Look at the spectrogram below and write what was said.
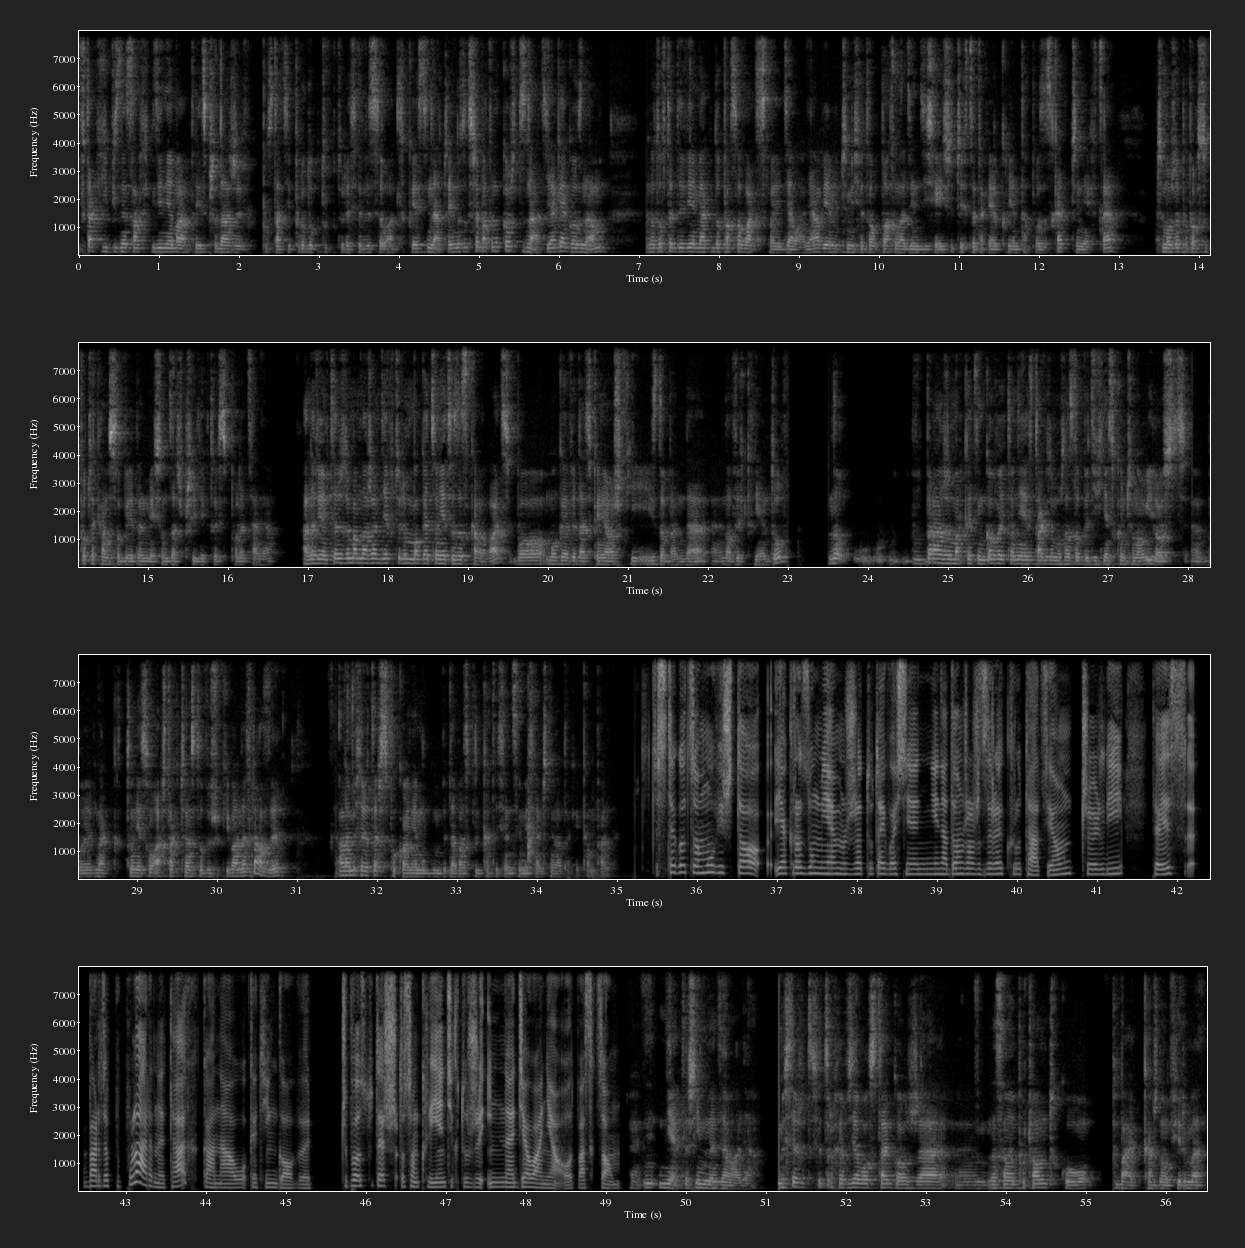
w takich biznesach, gdzie nie ma tej sprzedaży w postaci produktów, które się wysyła, tylko jest inaczej, no to trzeba ten koszt znać. Jak ja go znam, no to wtedy wiem, jak dopasować swoje działania, wiem, czy mi się to opłaca na dzień dzisiejszy, czy chcę takiego klienta pozyskać, czy nie chcę, czy może po prostu poczekam sobie jeden miesiąc, aż przyjdzie ktoś z polecenia. Ale wiem też, że mam narzędzie, w którym mogę co nieco zeskalować, bo mogę wydać pieniążki i zdobędę e, nowych klientów. No, w branży marketingowej to nie jest tak, że można zdobyć ich nieskończoną ilość, bo jednak to nie są aż tak często wyszukiwane frazy, ale myślę, że też spokojnie mógłbym wydawać kilka tysięcy miesięcznie na takie kampanie. Z tego, co mówisz, to jak rozumiem, że tutaj właśnie nie nadążasz z rekrutacją, czyli to jest bardzo popularny, tak? Kanał marketingowy. Czy po prostu też to są klienci, którzy inne działania od Was chcą? Nie, też inne działania. Myślę, że to się trochę wzięło z tego, że na samym początku, chyba jak każdą firmę,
